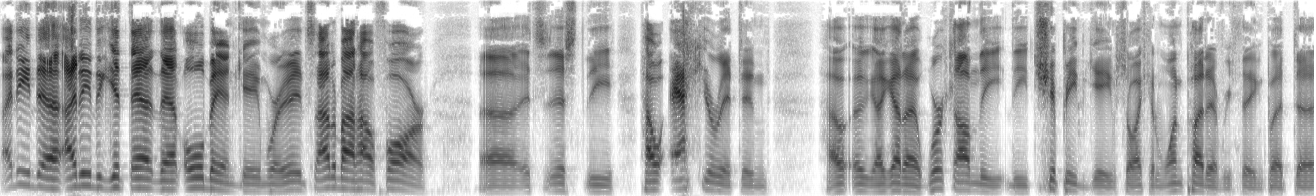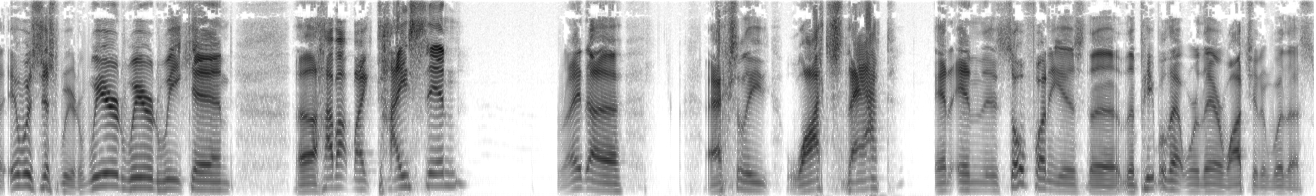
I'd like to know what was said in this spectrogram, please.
I need to I need to get that that old man game where it's not about how far. Uh, it's just the how accurate and how I got to work on the the chipping game so I can one putt everything. But uh, it was just weird, A weird, weird weekend. Uh, how about Mike Tyson? Right, uh, actually watched that, and and it's so funny is the the people that were there watching it with us.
